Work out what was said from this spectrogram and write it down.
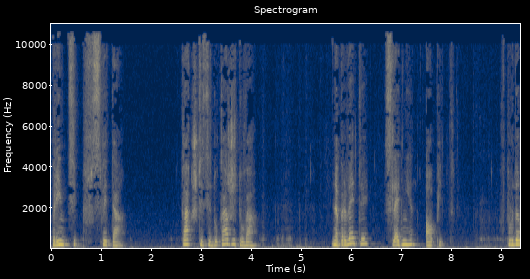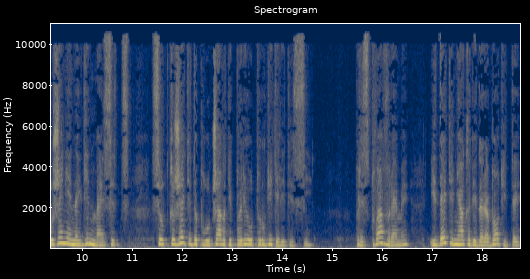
принцип в света. Как ще се докаже това? Направете следният опит. В продължение на един месец се откажете да получавате пари от родителите си. През това време идете някъде да работите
